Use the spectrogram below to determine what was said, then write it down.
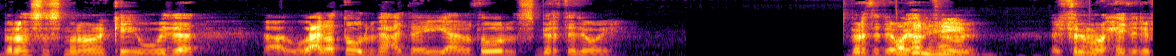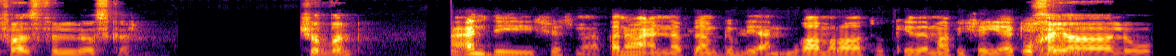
Princess Mononoke واذا وعلى طول بعد إي على طول Spirited Away Spirited Away أظن الفيلم, هي. الفيلم الوحيد اللي فاز في الأوسكار. شو الظن؟ عندي شو اسمه قناعة إن أفلام قبلي عن مغامرات وكذا ما في شيء أكشن. وخيال و...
